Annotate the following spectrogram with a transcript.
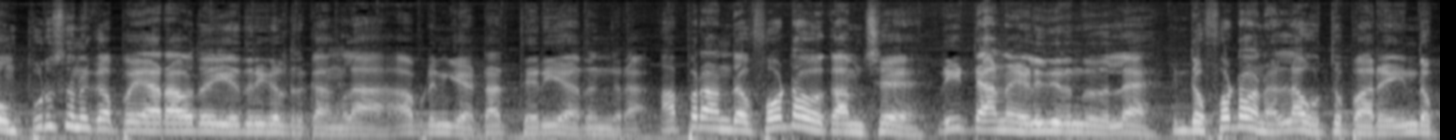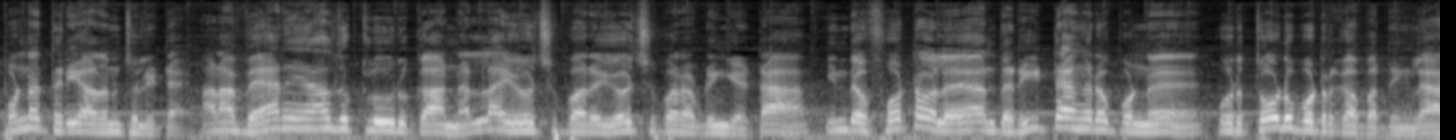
உன் புருஷனுக்கு அப்ப யாராவது எதிரிகள் இருக்காங்களா? அப்படின்னு கேட்டா தெரியாதுங்கிறா. அப்புறம் அந்த போட்டோவை காமிச்சு ரீட்டான எழுதி இருந்ததுல இந்த போட்டோ நல்லா உத்துப்பாரு இந்த பொண்ணை தெரியாதுன்னு சொல்லிட்டேன். ஆனா வேற ஏதாவது க்ளூ இருக்கா? நல்லா யோசிச்சு பாரு யோசிச்சு பாரு அப்படின்னு கேட்டா இந்த போட்டோல அந்த ரீட்டாங்கிற பொண்ணு ஒரு தோடு போட்டிருக்கா பாத்தீங்களா?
